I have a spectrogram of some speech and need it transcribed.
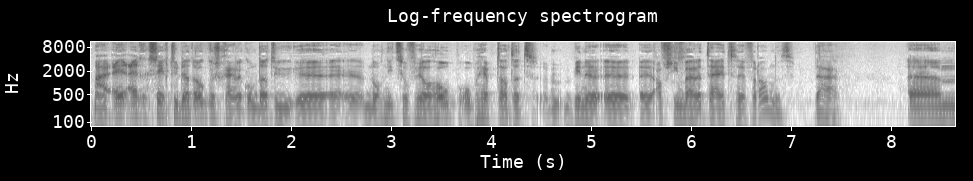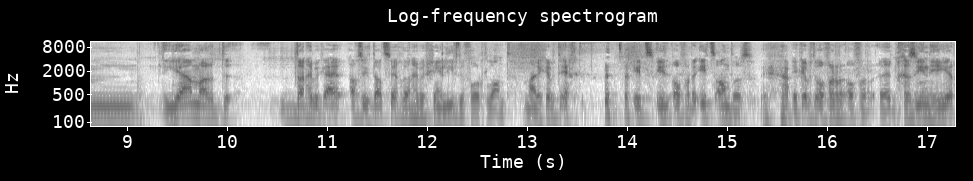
Maar e- eigenlijk zegt u dat ook waarschijnlijk omdat u nog niet zoveel hoop op hebt... dat het binnen afzienbare tijd verandert daar. Ehm, ja, maar de- dan heb ik, als ik dat zeg, dan heb ik geen liefde voor het land. Maar ik heb het echt iets, iets- over iets anders. Ik heb het over, over een gezin hier.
